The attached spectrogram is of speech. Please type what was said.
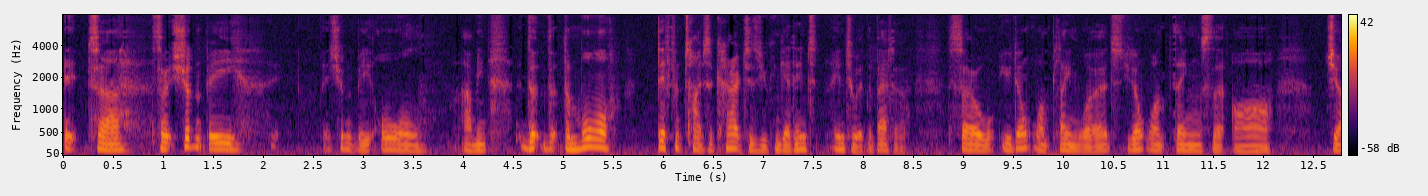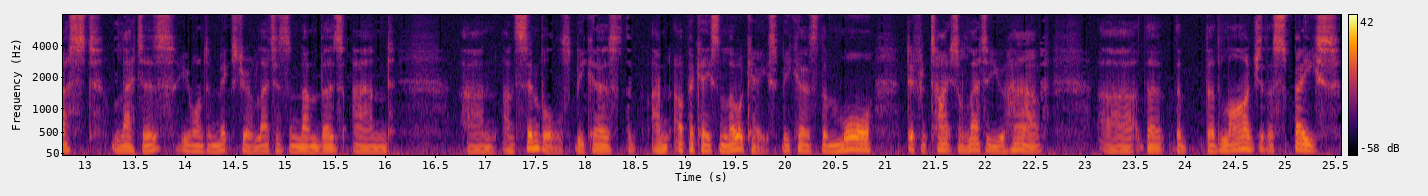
it uh, so it shouldn't be it shouldn't be all I mean the, the, the more different types of characters you can get into into it the better. So you don't want plain words. You don't want things that are just letters. You want a mixture of letters and numbers and and, and symbols because the, and uppercase and lowercase because the more different types of letter you have uh, the, the the larger the space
